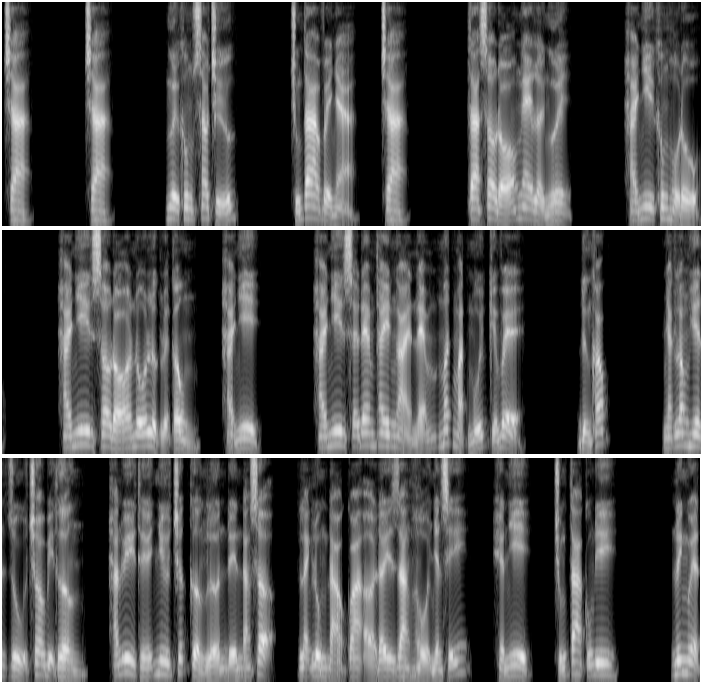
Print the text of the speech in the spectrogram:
Cha cha ngươi không sao chứ? Chúng ta về nhà, cha. Ta sau đó nghe lời ngươi. Hải nhi không hồ đồ. Hải nhi sau đó nỗ lực luyện công. Hải nhi hải nhi sẽ đem thay ngài ném mất mặt mũi kiếm về. Đừng khóc. Nhạc long hiên dù cho bị thương hắn uy thế như trước cường lớn đến đáng sợ, lạnh lùng đảo qua ở đây giang hồ nhân sĩ, hiền nhi, chúng ta cũng đi. Linh nguyệt,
